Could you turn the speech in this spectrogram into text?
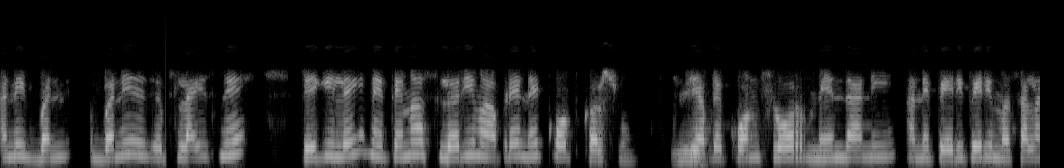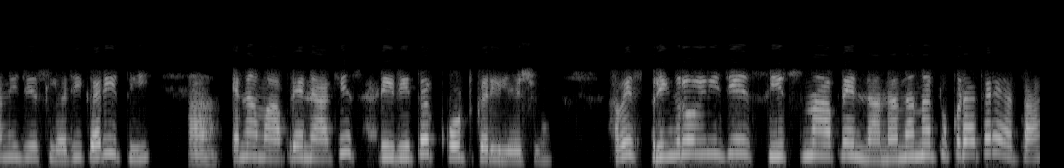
અને બન- સ્લાઈસને ભેગી લઈને તેમાં સ્લરીમાં આપણે એને કોટ કરશું. જે આપણે કોર્નફ્લોર મેંદાની અને પેરી પેરી મસાલાની જે સ્લરી કરી હતી એનામાં આપણે નાખી આખી સારી રીતે કોટ કરી લેશું. હવે સ્પ્રિંગ રોલની જે સીટ્સના આપણે નાના નાના ટુકડા કર્યા હતા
